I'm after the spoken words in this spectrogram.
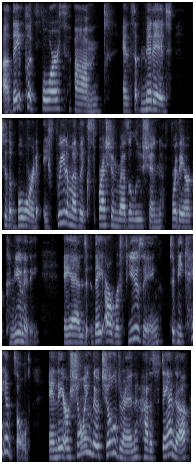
Uh, they put forth um, and submitted to the board a freedom of expression resolution for their community. And they are refusing to be canceled. And they are showing their children how to stand up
